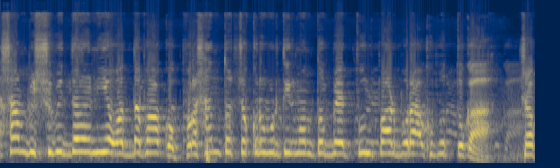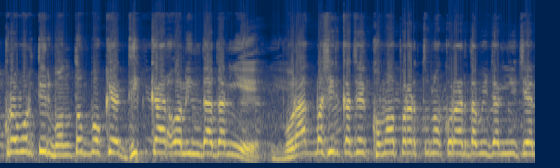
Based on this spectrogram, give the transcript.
আসাম বিশ্ববিদ্যালয় নিয়ে অধ্যাপক প্রশান্ত চক্রবর্তীর মন্তব্যে তুলপাড় বরাক উপত্যকা। চক্রবর্তীর মন্তব্যকে ধিক্কার ও নিন্দা জানিয়ে বরাকবাসীর কাছে ক্ষমা প্রার্থনা করার দাবি জানিয়েছেন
